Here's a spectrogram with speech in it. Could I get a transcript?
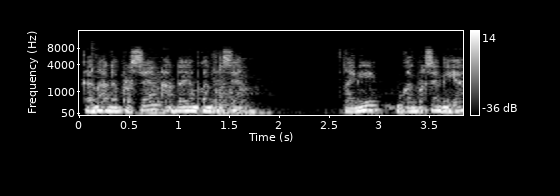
Karena ada persen, ada yang bukan persen. Nah ini bukan persen nih ya.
